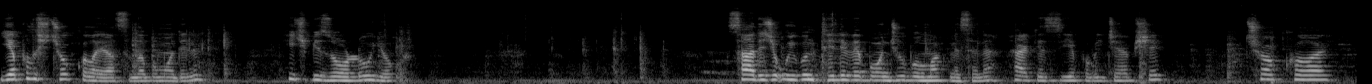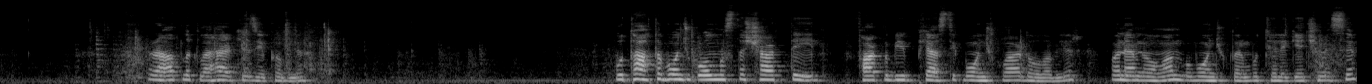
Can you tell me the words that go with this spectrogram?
Yapılışı çok kolay aslında bu modelin. Hiçbir zorluğu yok. Sadece uygun teli ve boncuğu bulmak mesele. Herkes yapabileceği bir şey. Çok kolay. Rahatlıkla herkes yapabilir. Bu tahta boncuk olması da şart değil. Farklı bir plastik boncuklar da olabilir. Önemli olan bu boncukların bu tele geçmesi.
